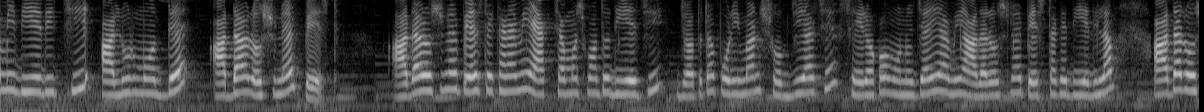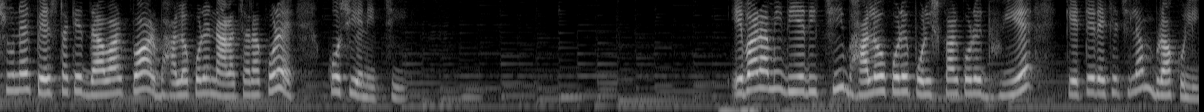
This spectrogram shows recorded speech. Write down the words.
আমি দিয়ে দিচ্ছি আলুর মধ্যে আদা রসুনের পেস্ট। আদা রসুনের পেস্ট এখানে আমি এক চামচ মতো দিয়েছি। যতটা পরিমাণ সবজি আছে সেই রকম অনুযায়ী আমি আদা রসুনের পেস্টটাকে দিয়ে দিলাম। আদা রসুনের পেস্টটাকে দেওয়ার পর ভালো করে নাড়াচাড়া করে কষিয়ে নিচ্ছি। এবার আমি দিয়ে দিচ্ছি ভালো করে পরিষ্কার করে ধুয়ে কেটে রেখেছিলাম ব্রকলি।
